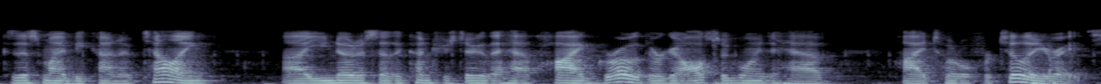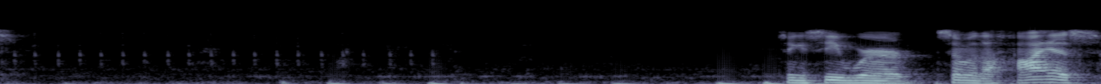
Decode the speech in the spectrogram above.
because this might be kind of telling. Uh, you notice that the countries that have high growth are also going to have high total fertility rates. So you can see where some of the highest,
